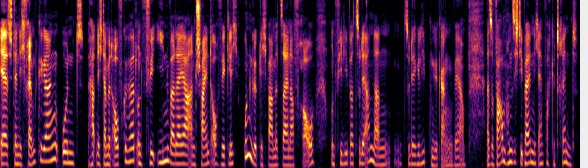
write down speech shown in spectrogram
er ist ständig fremdgegangen und hat nicht damit aufgehört. Und für ihn, weil er ja anscheinend auch wirklich unglücklich war mit seiner Frau und viel lieber zu der anderen, zu der Geliebten gegangen wäre. Also warum haben sich die beiden nicht einfach getrennt?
